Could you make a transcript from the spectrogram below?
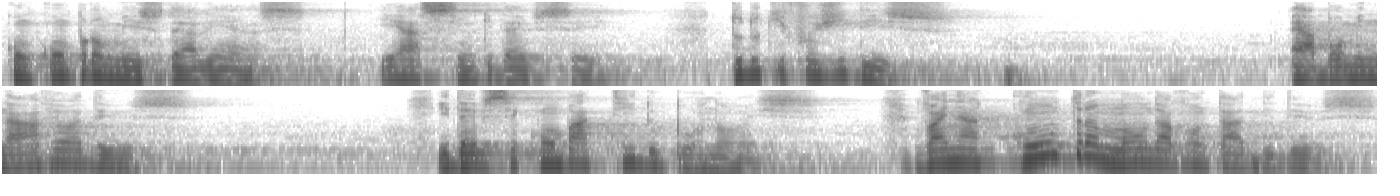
com compromisso da aliança. E é assim que deve ser. Tudo que fugir disso é abominável a Deus e deve ser combatido por nós. Vai na contramão da vontade de Deus.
